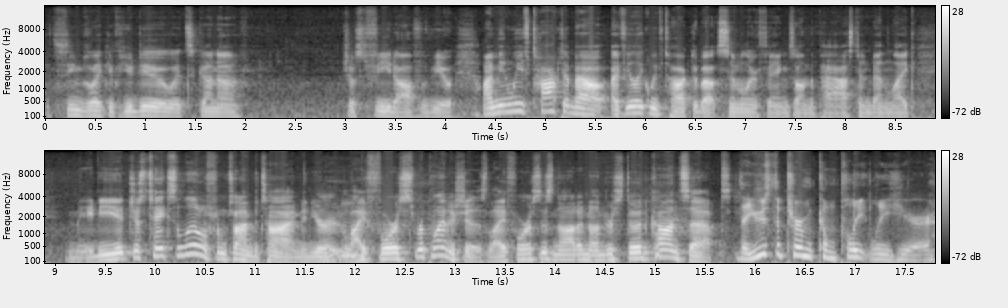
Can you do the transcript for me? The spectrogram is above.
it seems like if you do, it's gonna just feed off of you. I mean, we've talked about. I feel like we've talked about similar things on the past and been like. Maybe it just takes a little from time to time, and your Mm-hmm. life force replenishes. Life force is not an understood concept. they use the term completely here.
